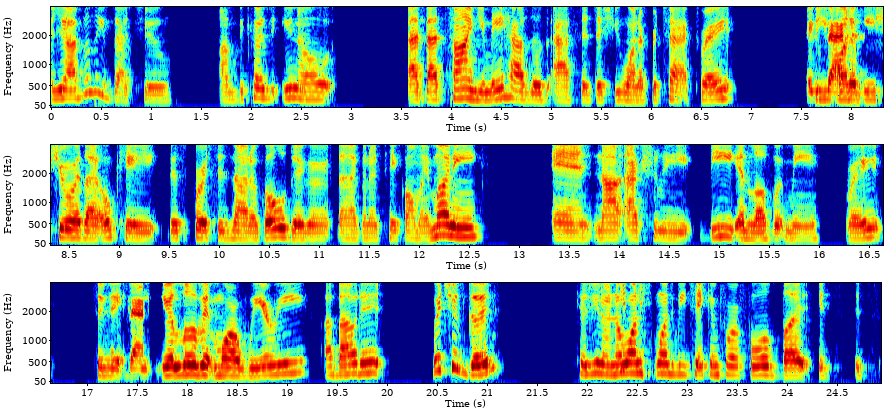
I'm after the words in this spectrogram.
Yeah, I believe that too. Um, because you know, at that time you may have those assets that you want to protect, right? Exactly. So you want to be sure that okay, this person is not a gold digger, they're not gonna take all my money and not actually be in love with me, right? So Exactly. you're a little bit more weary about it, which is good. Because you know, no one wants to be taken for a fool, but it's it's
